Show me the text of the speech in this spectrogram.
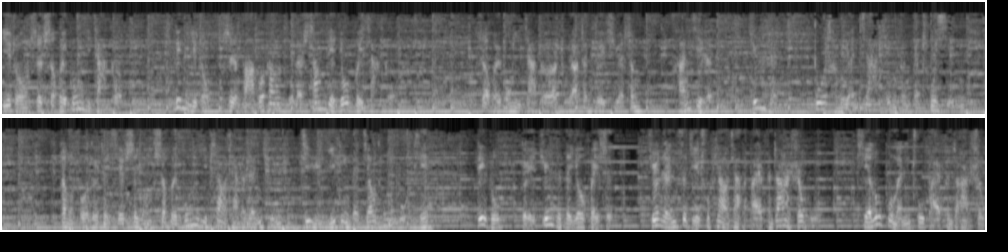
一种是社会公益价格。另一种是法国高铁的商业优惠价格，社会公益价格主要针对学生、残疾人、军人、多成员家庭等的出行。政府对这些适用社会公益票价的人群给予一定的交通补贴，例如对军人的优惠是，军人自己出票价的百分之二十五，铁路部门出百分之二十五，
